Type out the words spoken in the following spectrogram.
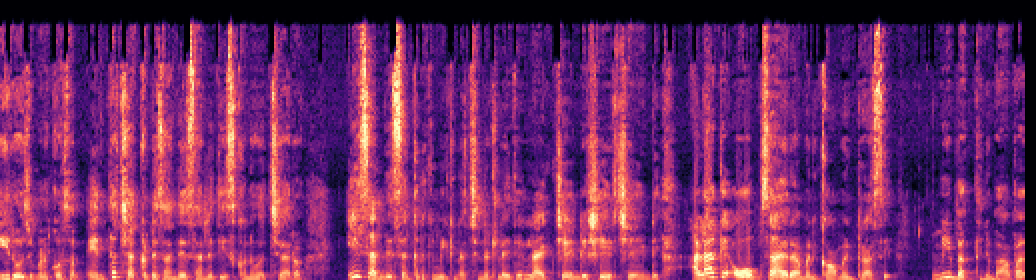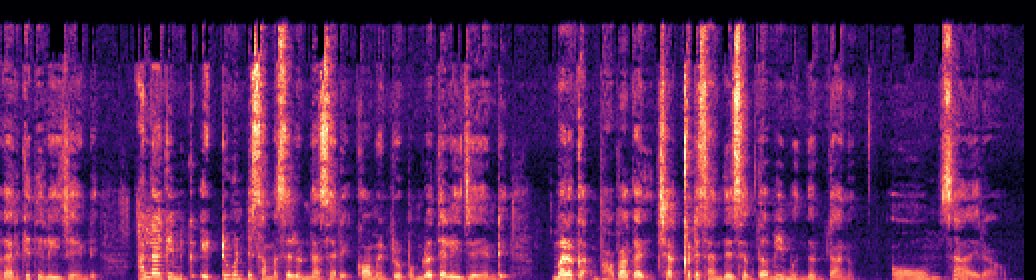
ఈ రోజు మన కోసం ఎంత చక్కటి సందేశాన్ని తీసుకొని వచ్చారో ఈ సందేశం కనుక మీకు నచ్చినట్లయితే లైక్ చేయండి షేర్ చేయండి. అలాగే ఓం సాయిరామ్ అని కామెంట్ రాసి మీ భక్తిని బాబాగారికి తెలియజేయండి. అలాగే మీకు ఎటువంటి సమస్యలు ఉన్నా సరే కామెంట్ రూపంలో తెలియజేయండి. మరొక బాబాగారి చక్కటి సందేశంతో మీ ముందుంటాను. ఓం సాయిరామ్.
